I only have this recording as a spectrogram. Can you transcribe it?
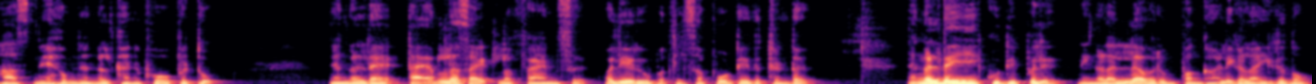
ആ സ്നേഹം ഞങ്ങൾക്ക് അനുഭവപ്പെട്ടു. ഞങ്ങളുടെ ടയർലെസ് ആയിട്ടുള്ള ഫാൻസ് വലിയ രൂപത്തിൽ സപ്പോർട്ട് ചെയ്തിട്ടുണ്ട്. ഞങ്ങളുടെ ഈ കുതിപ്പിൽ നിങ്ങളെല്ലാവരും പങ്കാളികളായിരുന്നു.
